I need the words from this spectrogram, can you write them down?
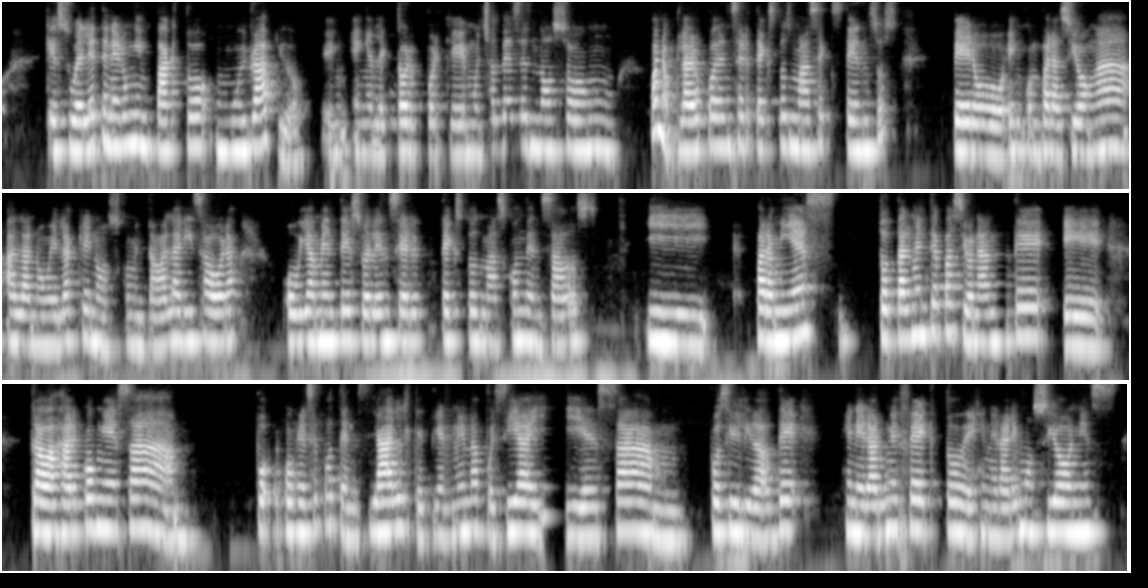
que suele tener un impacto muy rápido en, el lector, porque muchas veces no son, bueno, claro, pueden ser textos más extensos, pero en comparación a, la novela que nos comentaba Larisa ahora, obviamente suelen ser textos más condensados. Y para mí es totalmente apasionante eh, trabajar con, esa, con ese potencial que tiene la poesía y, y esa mm, posibilidad de generar un efecto, de generar emociones.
